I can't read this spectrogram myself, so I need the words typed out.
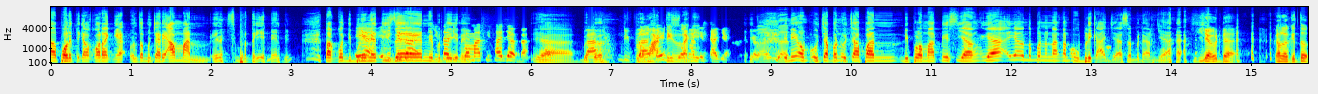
uh, political correct ya untuk mencari aman. Ini seperti ini nih. Takut dibully Iya, ini netizen kita, seperti kita gini. diplomatis saja, Mbak. Ya, betul. Diplomatis lagi. saja. Ini om- ucapan-ucapan diplomatis yang ya ya untuk menenangkan publik aja sebenarnya. ya udah. Kalau gitu,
